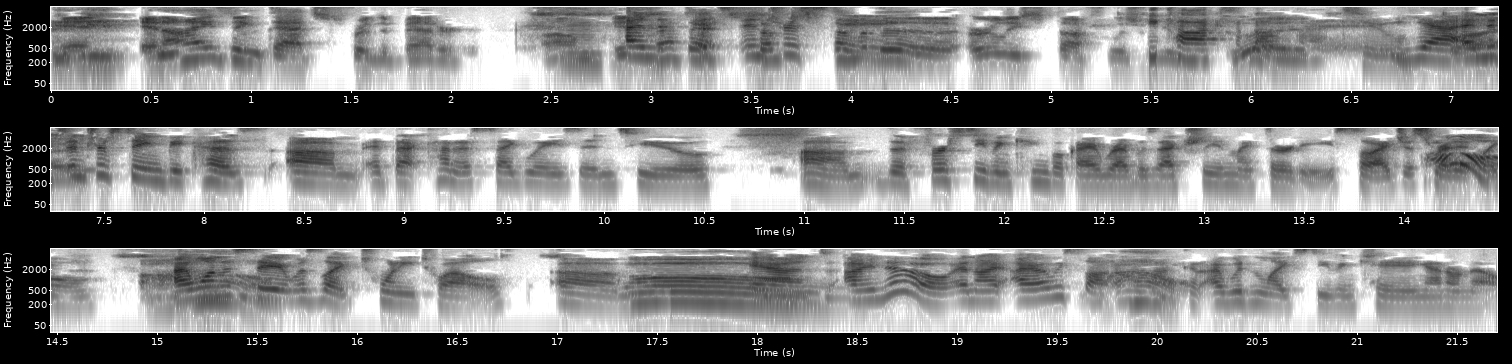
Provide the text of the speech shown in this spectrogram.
and and I think that's for the better. Um, it's And not that it's some, Some of the early stuff was He really talks good. about that too. Yeah, and it's interesting because um, it, that kind of segues into um, the first Stephen King book I read was actually in my 30s. So I just read it like I want to say it Oh. was like 2012. Um, Oh. And I know, and I, I always thought, oh, I'm Wow. not I wouldn't like Stephen King. I don't know.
